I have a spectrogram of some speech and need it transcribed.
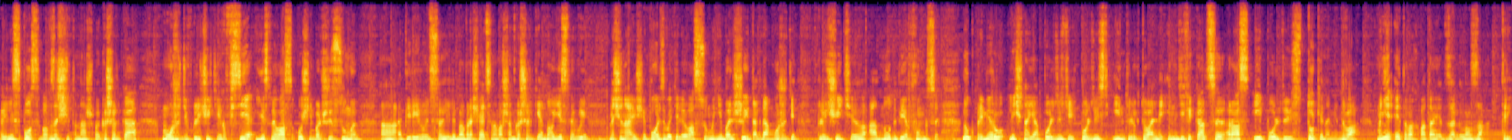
или способов защиты нашего кошелька. Можете включить их все, если у вас очень большие суммы а, оперируются либо обращаются на вашем кошельке. Но если вы начинающий пользователь, у вас суммы небольшие, тогда можете включить э, одну-две функции. Ну, к примеру, лично я пользуюсь, пользуюсь интеллектуальной идентификацией раз и пользуюсь токенами 2. Мне этого хватает за глаза 3.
